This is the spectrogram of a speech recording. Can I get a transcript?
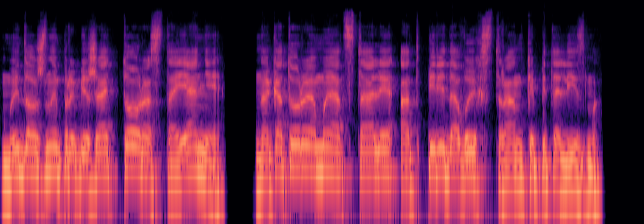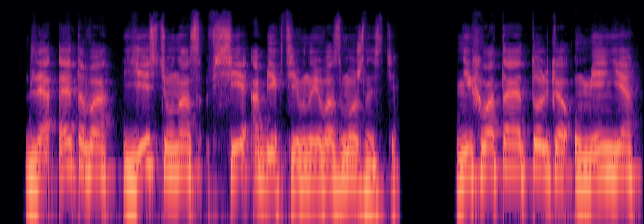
мы должны пробежать то расстояние, на которое мы отстали от передовых стран капитализма. Для этого есть у нас все объективные возможности. Не хватает только умения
